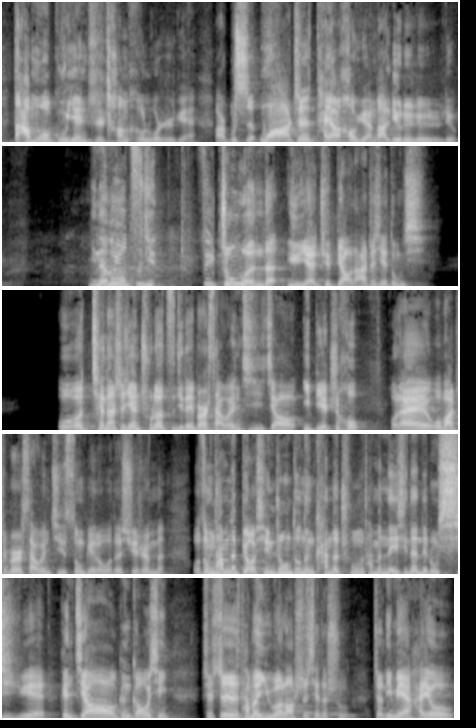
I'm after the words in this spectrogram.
“大漠孤烟直，长河落日圆”，而不是“哇，这太阳好圆啊，六六六六六”。你能够用自己最中文的语言去表达这些东西。我前段时间出了自己的一本散文集，叫《一别之后》。后来我把这本散文集送给了我的学生们，我从他们的表情中都能看得出他们内心的那种喜悦、跟骄傲、跟高兴。这是他们语文老师写的书，这里面还有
